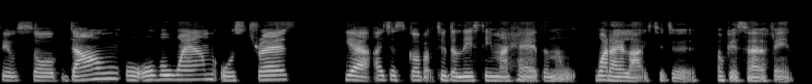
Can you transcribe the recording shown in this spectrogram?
feel so down or overwhelmed or stressed, yeah, I just go back to the list in my head and what I like to do. Okay, surfing.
